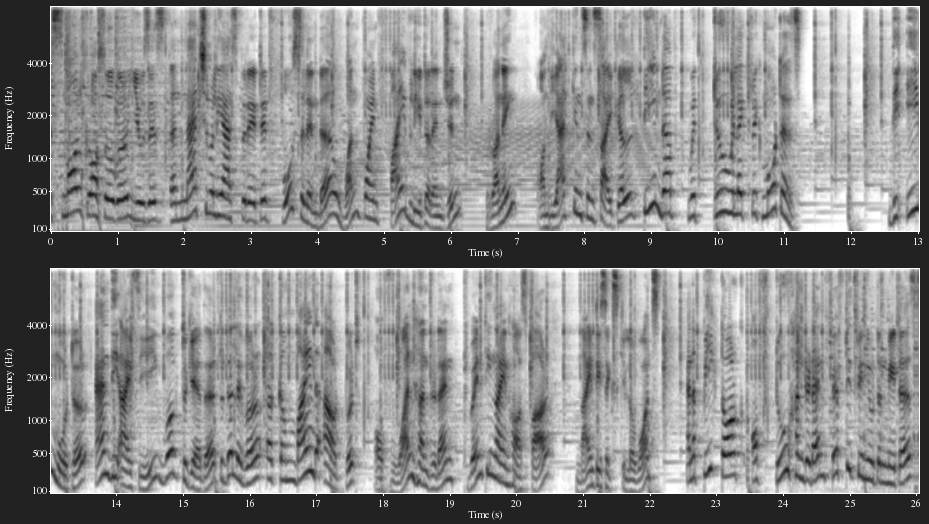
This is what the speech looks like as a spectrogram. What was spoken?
the small crossover uses a naturally aspirated 4-cylinder 1.5 litre engine running on the Atkinson cycle teamed up with two electric motors. The E-motor and the ICE work together to deliver a combined output of 129 horsepower, 96 kilowatts and a peak torque of 253 newton meters,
